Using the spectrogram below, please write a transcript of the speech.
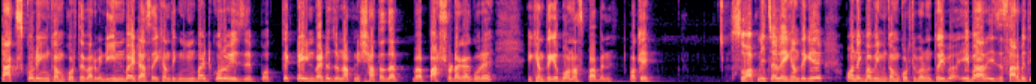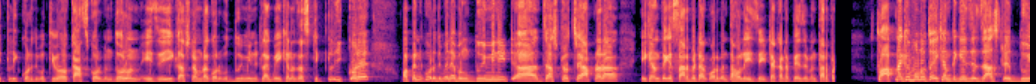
টাক্স করে ইনকাম করতে পারবেন। ইনভাইট আছে। এখান থেকে ইনভাইট করে এই যে প্রত্যেকটা ইনভাইটের জন্য আপনি সাত হাজার, পাঁচশো টাকা করে এখান থেকে বোনাস পাবেন। ওকে সো আপনি চাইলে এখান থেকে অনেকভাবে ইনকাম করতে পারবেন। তো এবার এই যে সার্ভেতে ক্লিক করে দেবো, কীভাবে কাজ করবেন? ধরুন এই যে এই কাজটা আমরা করব, দুই মিনিট লাগবে। এখানে জাস্ট ক্লিক করে ওপেন করে দেবেন এবং দুই মিনিট জাস্ট হচ্ছে আপনারা এখান থেকে সার্ভেটা করবেন, তাহলে এই যে এই টাকাটা পেয়ে যাবেন। তারপর তো আপনাকে মূলত এখান থেকে যে জাস্ট দুই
